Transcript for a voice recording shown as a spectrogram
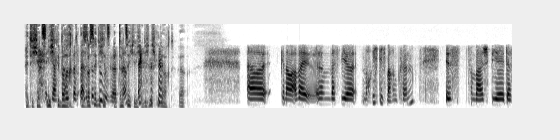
Hätte ich jetzt nicht ja, gedacht. Verrückt, also das hätte ich jetzt gehört, ne? tatsächlich hätte ich nicht gedacht. Ja. äh, genau, aber ähm, was wir noch richtig machen können, ist zum Beispiel, dass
